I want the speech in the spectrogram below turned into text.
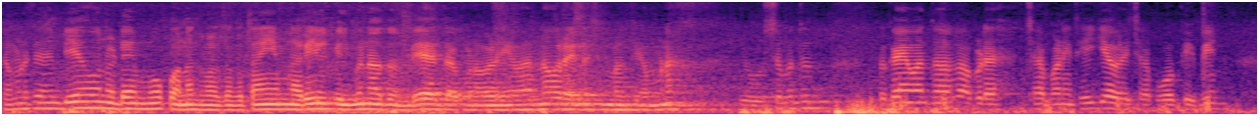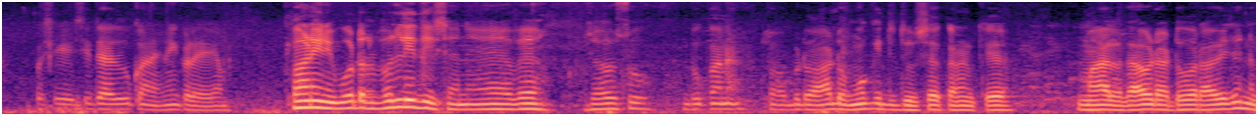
હમણાં ત્યાં બેહવાનો ટાઈમ મોકો નથી મળતો કે ત્યાં હમણાં રીલ બીલ બનાવતો ને બે હતા પણ હવે એવા નવરાઈ નથી મળતી હમણાં. એવું છે બધું? તો કાંઈ વાંધો નતો આપણે ચા પાણી થઈ ગયા હોય ચા કોફી પીને પછી સીધા દુકાને નીકળે એમ. પાણીની બોટલ ભરી લીધી છે ને હવે જાઉં છું દુકાને. તો બધો આડું મૂકી દીધું છે કારણ કે માલ ગાવડા ઢોર આવી જાય ને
